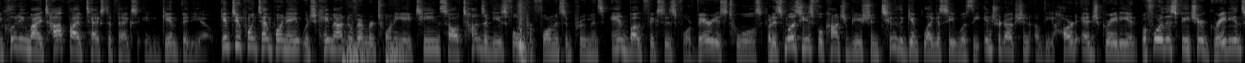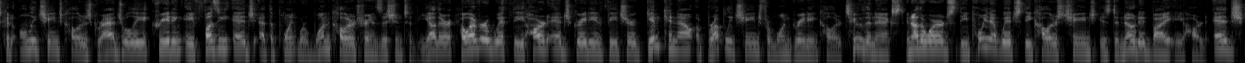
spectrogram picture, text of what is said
including my top 5 text effects in GIMP video. GIMP 2.10.8, which came out November 2018, saw tons of useful performance improvements and bug fixes for various tools, but its most useful contribution to the GIMP legacy was the introduction of the hard edge gradient. Before this feature, gradients could only change colors gradually, creating a fuzzy edge at the point where one color transitioned to the other. However, with the hard edge gradient feature, GIMP can now abruptly change from one gradient color to the next. In other words, the point at which the colors change is denoted by a hard edge.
